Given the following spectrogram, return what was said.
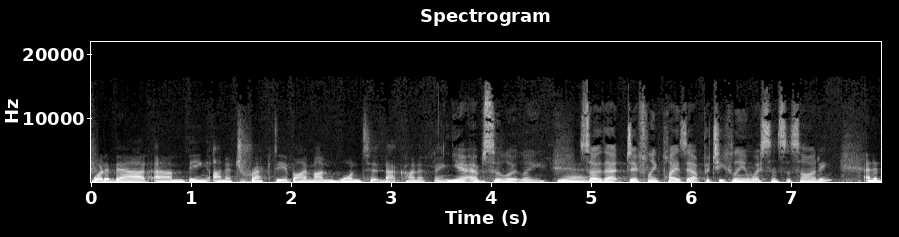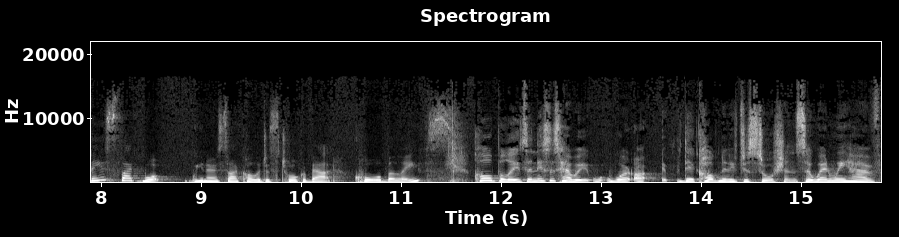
What about um, being unattractive? I'm unwanted, that kind of thing. Yeah, absolutely. Yeah. So that definitely plays out, particularly in Western society. And are these like what you know psychologists talk about core beliefs? core beliefs, and this is how we what are, they're cognitive distortions. So when we have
